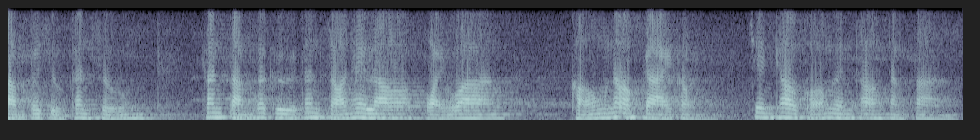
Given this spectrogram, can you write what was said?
ต่ำไปสู่ขั้นสูง ขั้นต่ำก็คือท่านสอนให้เราปล่อยวางของนอกกายก่อน เช่นเข้าของเงินทองต่างๆ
